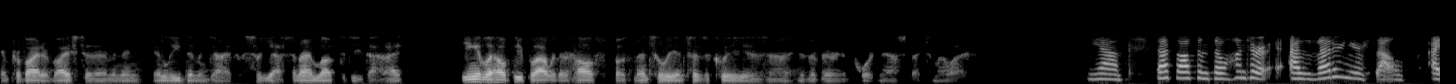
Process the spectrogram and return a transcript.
and provide advice to them and then and lead them and guide them. So yes, and I love to do that. I being able to help people out with their health, both mentally and physically, is uh, is a very important aspect of my life. Yeah, that's awesome. So Hunter, as a veteran yourself, I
